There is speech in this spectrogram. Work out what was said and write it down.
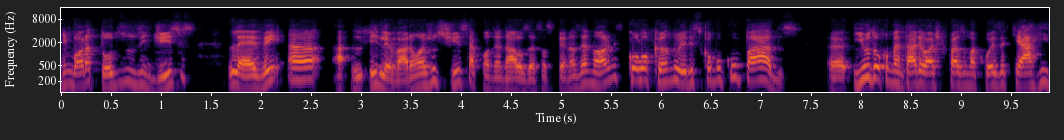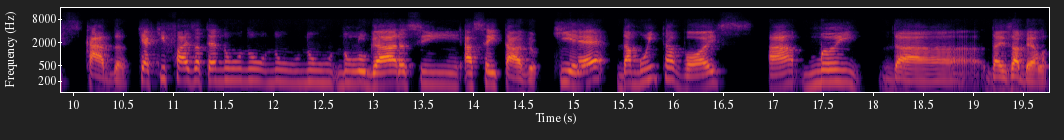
embora todos os indícios levem a, a e levaram à justiça a condená-los a essas penas enormes, colocando eles como culpados. Uh, e o documentário eu acho que faz uma coisa que é arriscada, que aqui faz até num, num, num, num lugar assim aceitável, que é dar muita voz à mãe da, da Isabela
